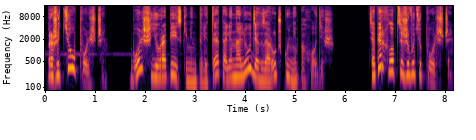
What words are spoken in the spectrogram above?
Пра жыццё ў Польшчы. Больш еўрапейскі менталітэт, але на людзях за ручку не паходзіш. Цяпер хлопцы жывуць у Польшчы.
